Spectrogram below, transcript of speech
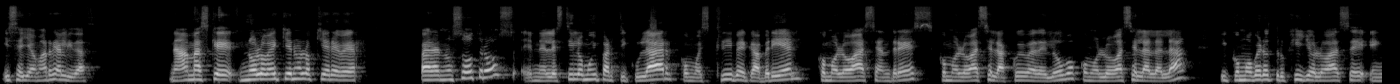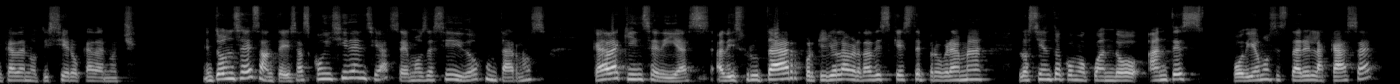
y se llama realidad. Nada más que no lo ve quien no lo quiere ver. Para nosotros, en el estilo muy particular, como escribe Gabriel, como lo hace Andrés, como lo hace La Cueva del Lobo, como lo hace La La y como Vero Trujillo lo hace en cada noticiero cada noche. Entonces, ante esas coincidencias, hemos decidido juntarnos cada 15 días a disfrutar, porque yo la verdad es que este programa lo siento como cuando antes podíamos estar en la casa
